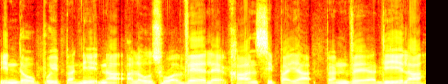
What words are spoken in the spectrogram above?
indo pui pahnih na alo suwa ve le khan sipaya tan ve adila.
